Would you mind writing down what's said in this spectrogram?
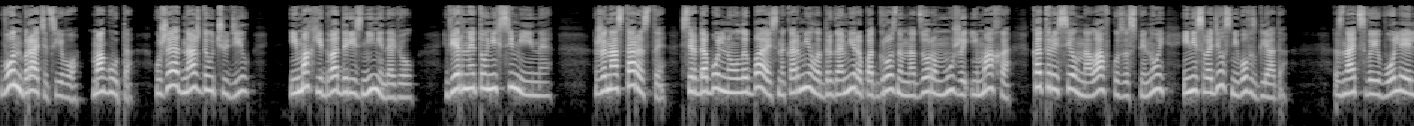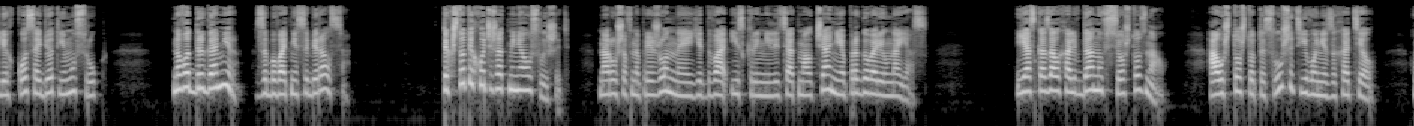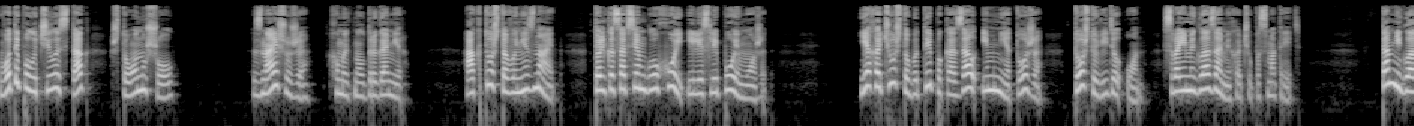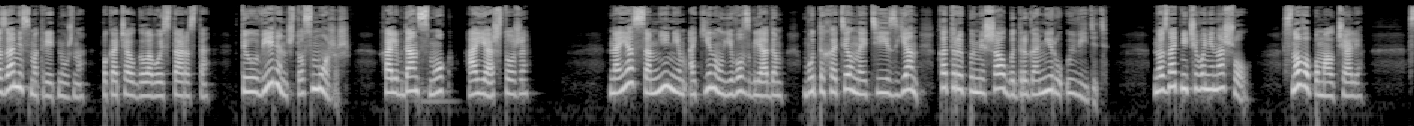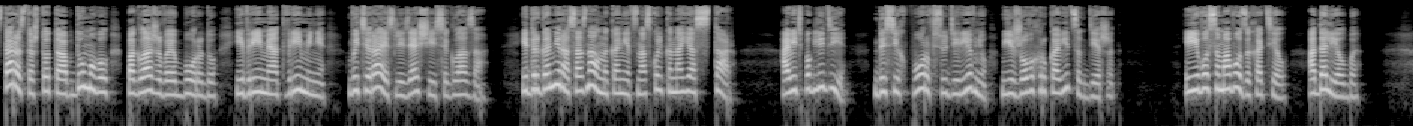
Вон братец его, Магута, уже однажды учудил, и мах едва до резни не довел. Верно, это у них семейное. Жена старосты, сердобольно улыбаясь, накормила Драгомира под грозным надзором мужа и маха, который сел на лавку за спиной и не сводил с него взгляда. Знать своеволие легко сойдет ему с рук. Но вот Драгомир забывать не собирался. «Так что ты хочешь от меня услышать?» Нарушив напряженное, едва искры не летят молчание, проговорил Наяс. «Я сказал Хальфдану все, что знал. А уж то, что ты слушать его не захотел, вот и получилось так, что он ушел». «Знаешь уже?» — хмыкнул Драгомир. «А кто ж того не знает? Только совсем глухой или слепой может. Я хочу, чтобы ты показал и мне тоже то, что видел он. Своими глазами хочу посмотреть». «Там не глазами смотреть нужно», — покачал головой староста. «Ты уверен, что сможешь? Хальфдан смог, а я что же?» Ная с сомнением окинул его взглядом, будто хотел найти изъян, который помешал бы Драгомиру увидеть. Но знать ничего не нашел. Снова помолчали. Староста что-то обдумывал, поглаживая бороду и время от времени вытирая слезящиеся глаза. И Драгомир осознал, наконец, насколько Наяс стар. А ведь погляди, до сих пор всю деревню в ежовых рукавицах держит. И его самого захотел, одолел бы.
